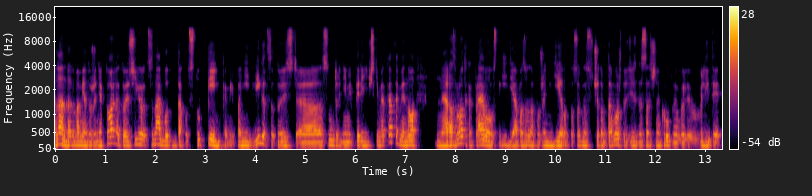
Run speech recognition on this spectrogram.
она на данный момент уже не актуальна, то есть ее цена будет вот так вот ступеньками по ней двигаться, то есть э, с внутренними периодическими откатами, но развороты, как правило, с таких диапазонов уже не делают, особенно с учетом того, что здесь достаточно крупные были влиты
